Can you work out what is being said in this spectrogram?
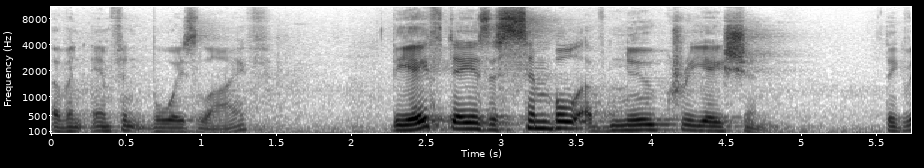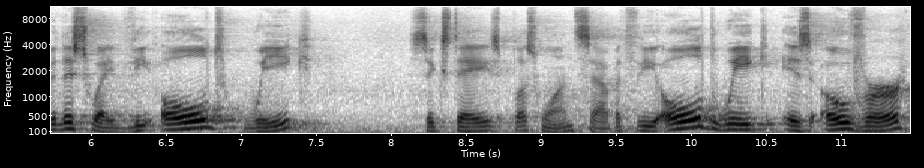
of an infant boy's life, the eighth day is a symbol of new creation. Think of it this way the old week, six days plus one, Sabbath, the old week is over,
